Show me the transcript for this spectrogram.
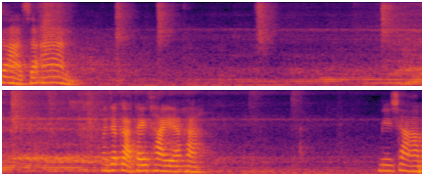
สะอาดสะอ้านบรรยากาศไทยๆอะค่ะ มีชาม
